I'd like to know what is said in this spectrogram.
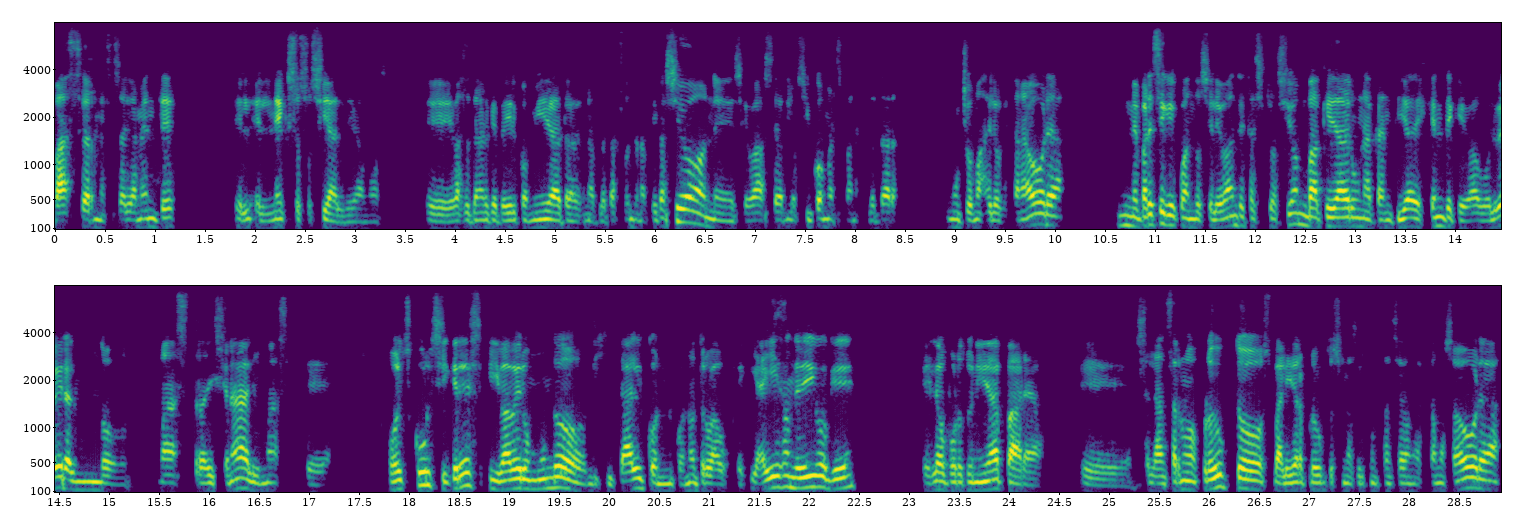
va a ser necesariamente el, nexo social, digamos. Eh, vas a tener que pedir comida a través de una plataforma, de una aplicación, eh, se va a hacer, los e-commerce van a explotar mucho más de lo que están ahora. me parece que cuando se levante esta situación va a quedar una cantidad de gente que va a volver al mundo más tradicional y más este, old school, si crees, y va a haber un mundo digital con, otro auge. Y ahí es donde digo que es la oportunidad para eh, lanzar nuevos productos, validar productos en la circunstancia donde estamos ahora.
